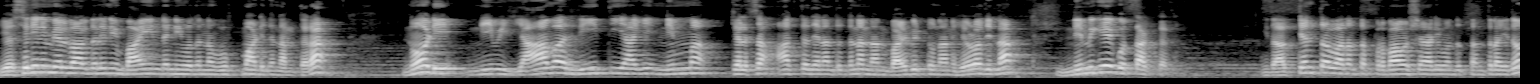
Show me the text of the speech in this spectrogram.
ಹೆಸರಿನ ಮೇಲ್ಭಾಗದಲ್ಲಿ ನೀವು ಬಾಯಿಯಿಂದ ನೀವು ಅದನ್ನು ಉಫ್ ಮಾಡಿದ ನಂತರ ನೋಡಿ ನೀವು ಯಾವ ರೀತಿಯಾಗಿ ನಿಮ್ಮ ಕೆಲಸ ಆಗ್ತದೆ ಅನ್ನೋಂಥದ್ದನ್ನು ನಾನು ಬಾಯ್ಬಿಟ್ಟು ನಾನು ಹೇಳೋದಿಲ್ಲ. ನಿಮಗೇ ಗೊತ್ತಾಗ್ತದೆ. ಇದು ಅತ್ಯಂತವಾದಂಥ ಪ್ರಭಾವಶಾಲಿ ಒಂದು ತಂತ್ರ ಇದು.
